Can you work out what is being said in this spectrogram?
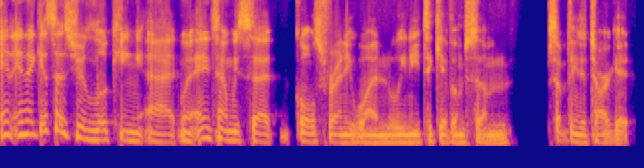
And, and I guess as you're looking at when anytime we set goals for anyone, we need to give them some something to target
